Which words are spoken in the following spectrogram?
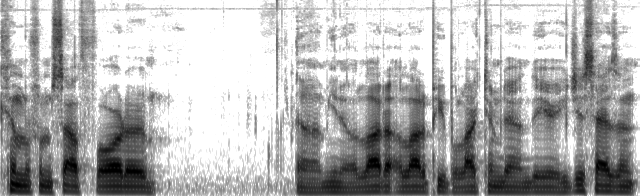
coming from South Florida. Um, you know, a lot of a lot of people liked him down there. He just hasn't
